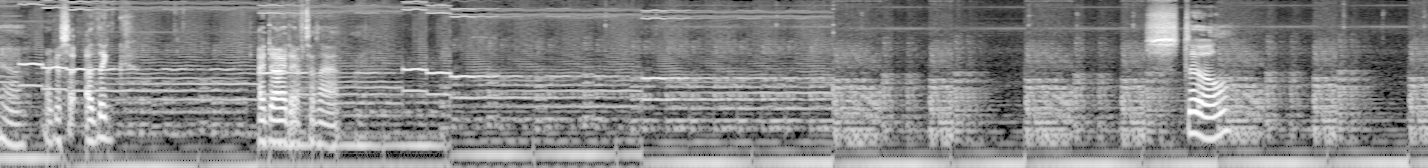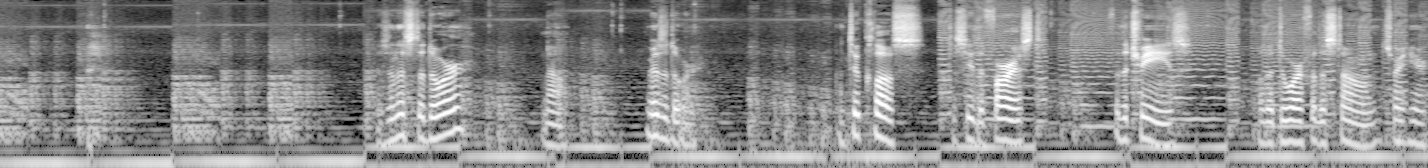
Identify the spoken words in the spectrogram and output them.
Yeah, I guess I, I think I died after that. Still... Isn't this the door? No. Where's the door? I'm too close to see the forest for the trees, or the door for the stone. It's right here.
